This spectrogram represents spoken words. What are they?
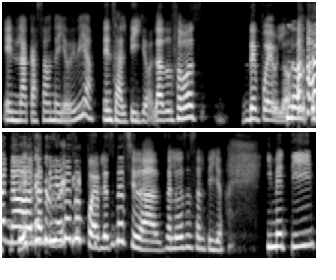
en la casa donde yo vivía, en Saltillo. Las dos somos de pueblo. no, Saltillo no es un pueblo, es una ciudad. Saludos a Saltillo. Y metí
